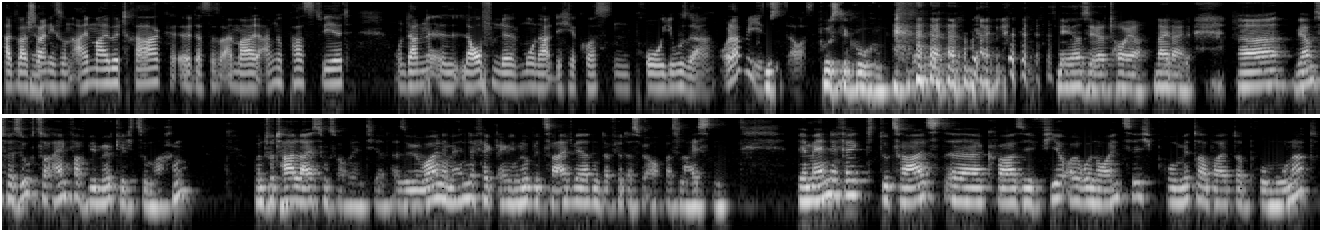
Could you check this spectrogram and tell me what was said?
hat wahrscheinlich ja. so einen Einmalbetrag, äh, dass das einmal angepasst wird und dann äh, laufende monatliche Kosten pro User, oder? Wie sieht es aus? Pustekuchen. sehr, sehr teuer. Nein, nein. Äh, wir haben es versucht, so einfach wie möglich zu machen und total leistungsorientiert. Also wir wollen im Endeffekt eigentlich nur bezahlt werden dafür, dass wir auch was leisten. Im Endeffekt, du zahlst äh, quasi 4,90 Euro pro Mitarbeiter pro Monat.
